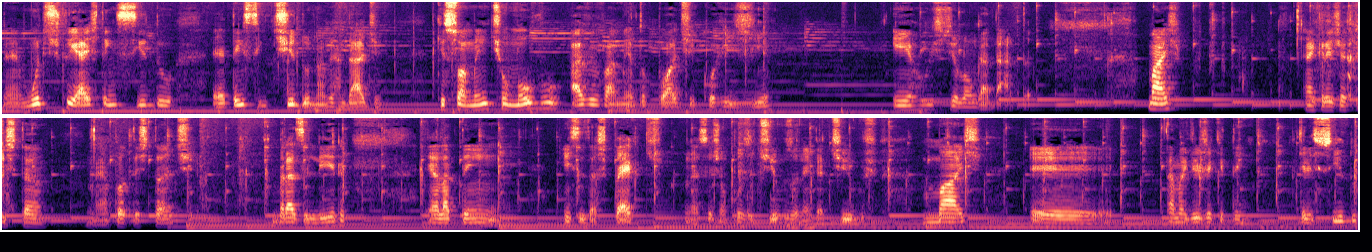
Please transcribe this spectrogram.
Né? Muitos fiéis têm sido, é, têm sentido, na verdade, que somente um novo avivamento pode corrigir erros de longa data. Mas a igreja cristã né, protestante brasileira ela tem esses aspectos, né, sejam positivos ou negativos, mas é, é uma igreja que tem crescido,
